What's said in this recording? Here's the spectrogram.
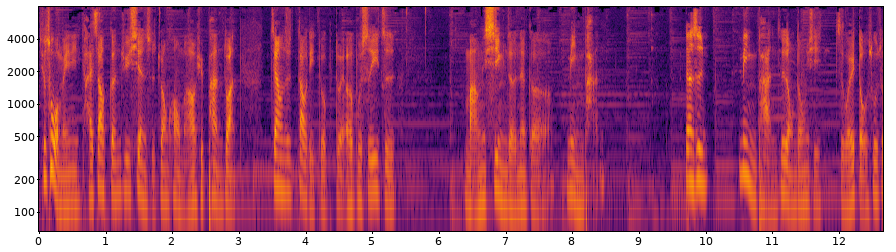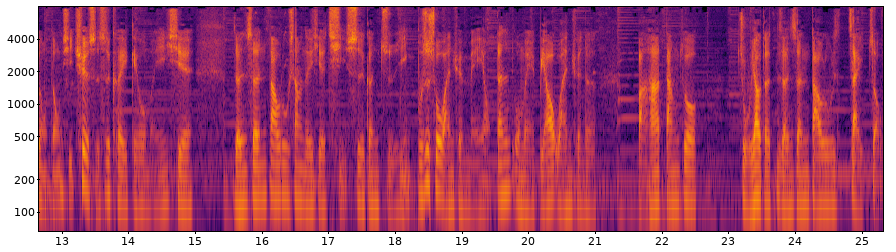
就是我们还是要根据现实状况，我们要去判断这样子到底对不对，而不是一直盲信的那个命盘。但是。命盘这种东西，紫微斗数这种东西，确实是可以给我们一些人生道路上的一些启示跟指引。不是说完全没有，但是我们也不要完全的把它当做主要的人生道路在走，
